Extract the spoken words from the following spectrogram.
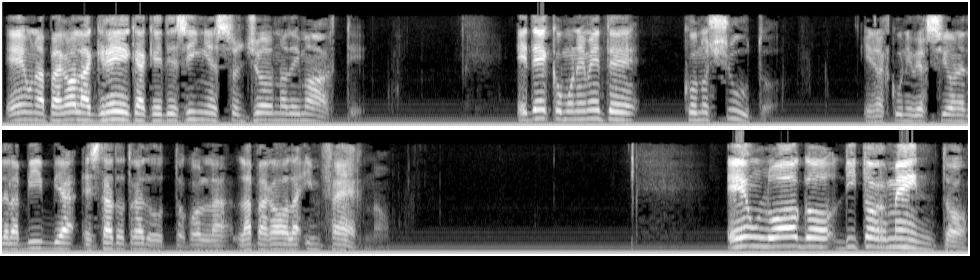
È una parola greca che designa il soggiorno dei morti ed è comunemente conosciuto. In alcune versioni della Bibbia è stato tradotto con la, la parola inferno. È un luogo di tormento,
